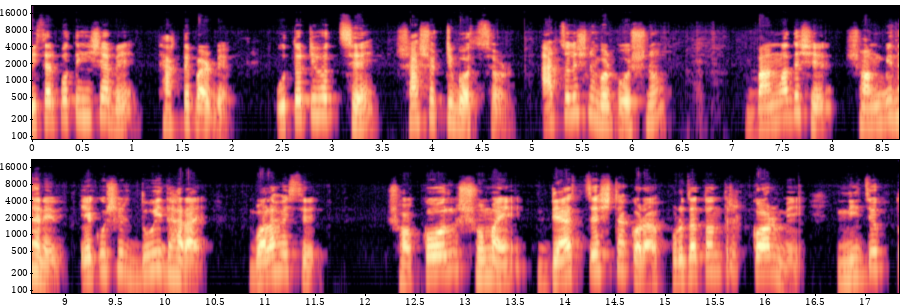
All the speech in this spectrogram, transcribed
বিচারপতি হিসাবে থাকতে পারবে? উত্তরটি হচ্ছে সাতষট্টি বছর। আটচল্লিশ নম্বর প্রশ্ন, বাংলাদেশের সংবিধানের একুশের দুই ধারায় বলা হয়েছে সকল সময়ে ড্যাশ চেষ্টা করা প্রজাতন্ত্রের কর্মে নিযুক্ত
